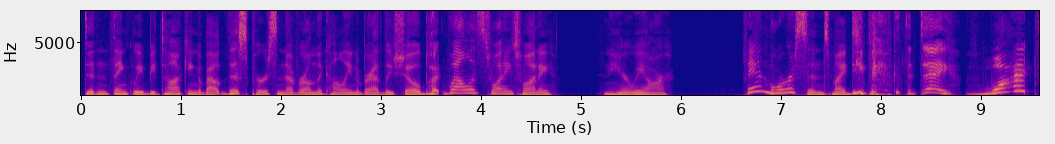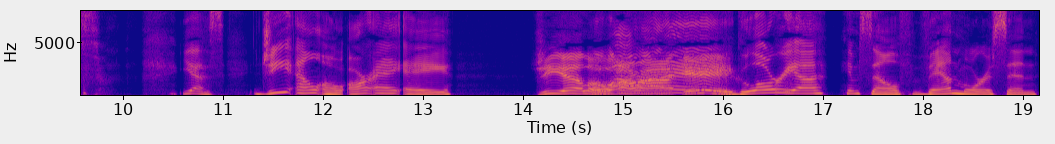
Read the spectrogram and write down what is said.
didn't think we'd be talking about this person ever on the Colleen and Bradley show, but well, it's 2020, and here we are. Van Morrison's my D bag of the day. what? Yes, G L O R A A G L O R I A. Gloria himself, Van Morrison,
